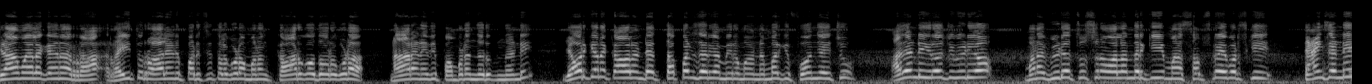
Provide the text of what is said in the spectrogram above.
గ్రామాలకైనా రా రైతు రాలేని పరిస్థితులు కూడా మనం కార్గో ద్వారా కూడా నార అనేది పంపడం జరుగుతుందండి. ఎవరికైనా కావాలంటే తప్పనిసరిగా మీరు మన నెంబర్కి ఫోన్ చేయొచ్చు. అదండి ఈరోజు వీడియో. మన వీడియో చూస్తున్న వాళ్ళందరికీ మన సబ్స్క్రైబర్స్కి థ్యాంక్స్ అండి.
